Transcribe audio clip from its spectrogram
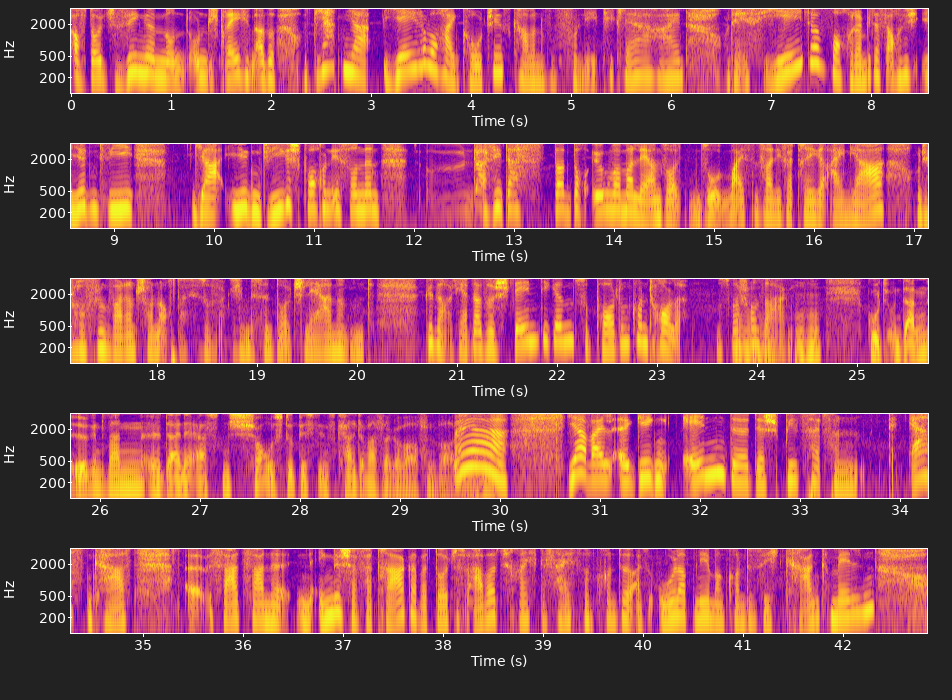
auf Deutsch singen und, und sprechen. Also, und die hatten ja jede Woche ein Coaching, es kam ein Phonetiklehrer rein und der ist jede Woche, damit das auch nicht irgendwie ja irgendwie gesprochen ist, sondern äh, dass sie das dann doch irgendwann mal lernen sollten. So meistens waren die Verträge ein Jahr und die Hoffnung war dann schon auch, dass sie so wirklich ein bisschen Deutsch lernen und genau, die hatten also ständigen Support und Kontrolle. Muss man mhm, schon sagen. Mhm. Gut, und dann irgendwann äh, deine ersten Shows. Du bist ins kalte Wasser geworfen worden. Ja, ne? ja weil äh, gegen Ende der Spielzeit von der ersten Cast. Äh, es war zwar eine, ein englischer Vertrag, aber deutsches Arbeitsrecht. Das heißt, man konnte also Urlaub nehmen, man konnte sich krank melden.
